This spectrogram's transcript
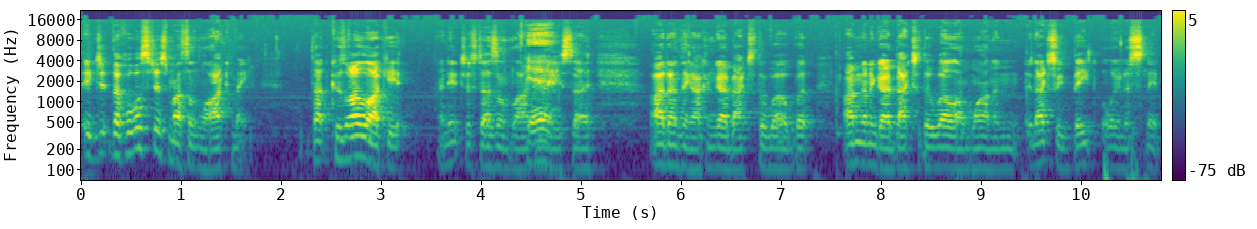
it the horse just mustn't like me. That because I like it and it just doesn't like Yeah. me. So I don't think I can go back to the well. But I'm going to go back to the well on one, and it actually beat Luna Snip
